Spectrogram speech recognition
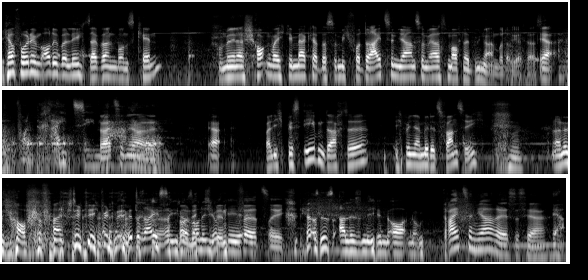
Ich habe vorhin im Auto überlegt, seit wann wir uns kennen. Und bin erschrocken, weil ich gemerkt habe, dass du mich vor 13 Jahren zum ersten Mal auf einer Bühne anmoderiert hast. ja, Vor 13 13 Jahre. Ja. Weil ich bis eben dachte, ich bin ja Mitte 20. Und dann ist mir aufgefallen, stimmt, ich bin Mitte 30. Das ist auch nicht ich bin okay. 40. Das ist alles nicht in Ordnung. 13 Jahre ist es her. Ja,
